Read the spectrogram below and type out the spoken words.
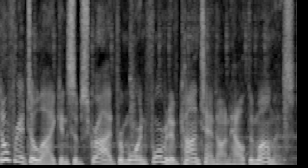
Don't forget to like and subscribe for more informative content on health and wellness.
